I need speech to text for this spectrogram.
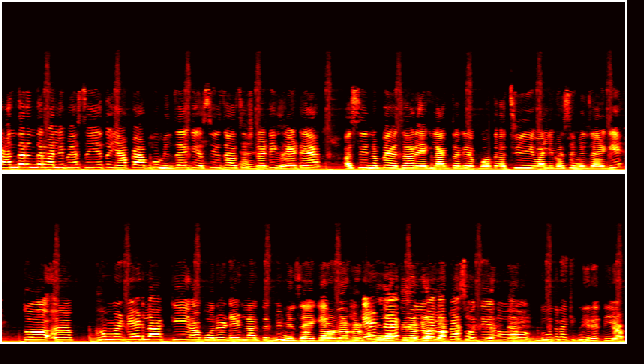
अंदर अंदर वाली भैंस चाहिए तो यहाँ पे आपको मिल जाएगी। अस्सी हज़ार से स्टार्टिंग रेट है। अस्सी नब्बे हज़ार एक लाख तक बहुत अच्छी वाली भैंसें मिल जाएगी। तो हम डेढ़ लाख की आप बोल रहे हो डेढ़ लाख तक भी मिल जाएगी। तो डेढ़ लाख वाली भैंस होती है तो दूध में कितनी रहती है?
